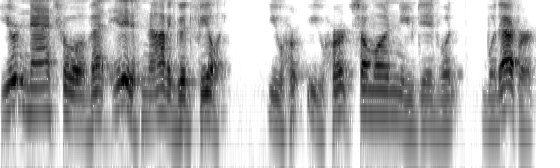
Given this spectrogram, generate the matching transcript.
your natural event, it is not a good feeling. You hurt, you hurt someone, you did what whatever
